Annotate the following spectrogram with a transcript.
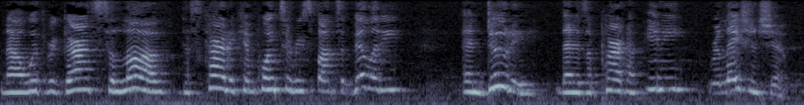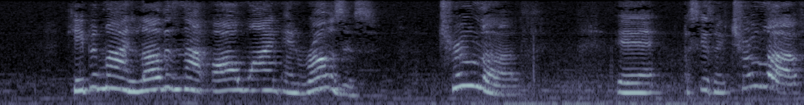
Now, with regards to love, this card can point to responsibility and duty that is a part of any relationship. Keep in mind, love is not all wine and roses. True love, it, excuse me, true love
